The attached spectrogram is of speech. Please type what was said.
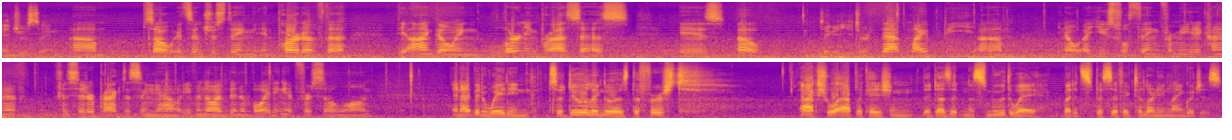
Interesting. Um, so it's interesting. In part of the the ongoing learning process is oh Take a U-turn. that might be um, you know a useful thing for me to kind of consider practicing now, Mm-hmm. even though I've been avoiding it for so long. And I've been waiting. So Duolingo is the first actual application that does it in a smooth way, but it's specific to learning languages.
